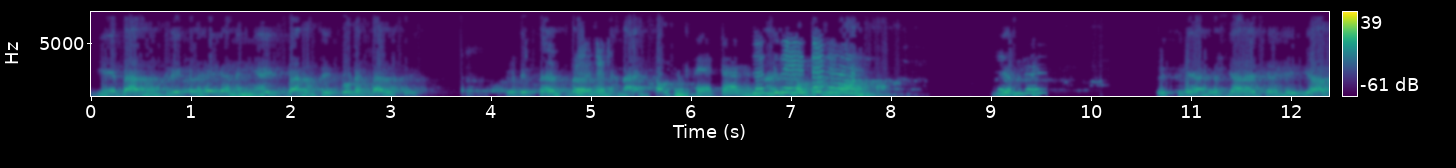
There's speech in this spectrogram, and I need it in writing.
ये वैल्यू ग्रेटर है या नहीं है इस वैल्यू से प्रोडक्ट वैल्यू से? जो डिफरेंस वैल्यू है. नाइन थाउज़ेंड ग्रेटर ग्रेटर है. तो इसके लिए आंसर क्या राइट करेंगे? यस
